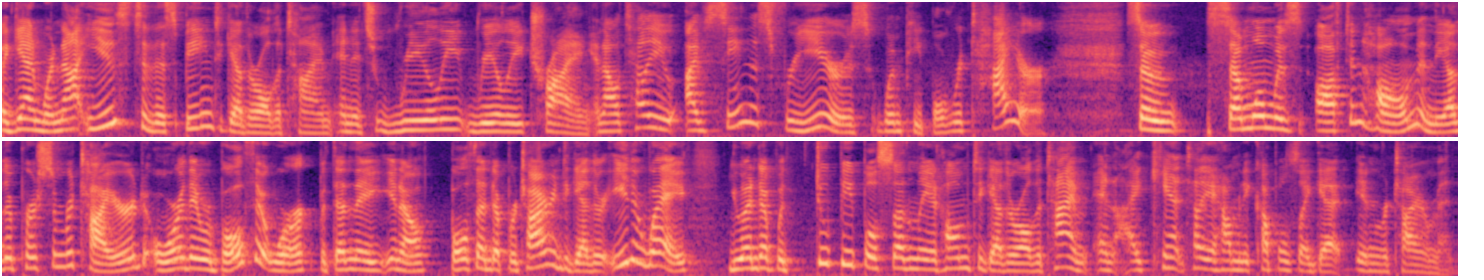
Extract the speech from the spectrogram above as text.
again, we're not used to this being together all the time, and it's really, really trying. And I'll tell you, I've seen this for years when people retire. So someone was often home and the other person retired, or they were both at work, but then they, you know, both end up retiring together. Either way, you end up with two people suddenly at home together all the time. And I can't tell you how many couples I get in retirement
